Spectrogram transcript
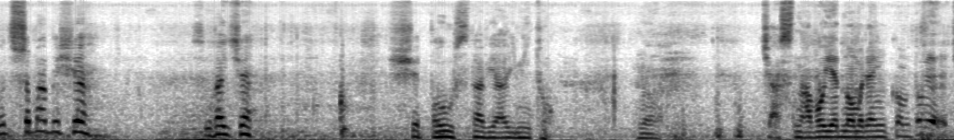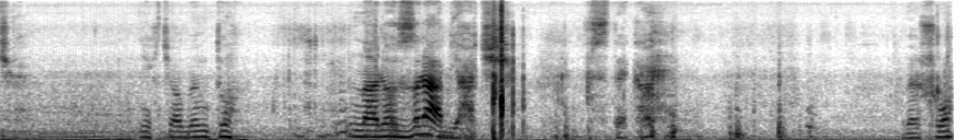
no trzeba by się, słuchajcie, się poustawiali mi tu. No, ciasnawo jedną ręką, to wiecie. Nie chciałbym tu narozrabiać wsteka. Weszło.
